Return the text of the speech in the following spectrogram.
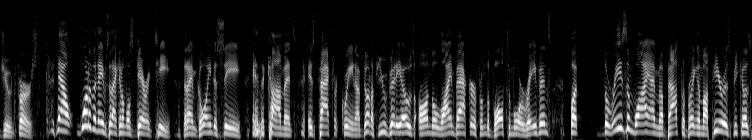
June 1st. Now, one of the names that I can almost guarantee that I'm going to see in the comments is Patrick Queen. I've done a few videos on the linebacker from the Baltimore Ravens, but the reason why I'm about to bring him up here is because,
